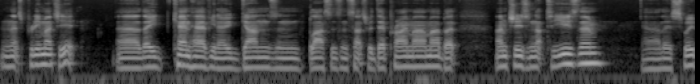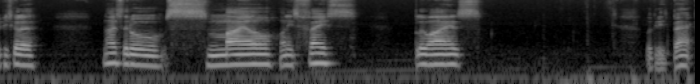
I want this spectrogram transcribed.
and that's pretty much it. Uh, they can have, you know, guns and blasters and such with their prime armor, but I'm choosing not to use them. Uh, there's Swoop. He's got a nice little smile on his face, blue eyes. Look at his back.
